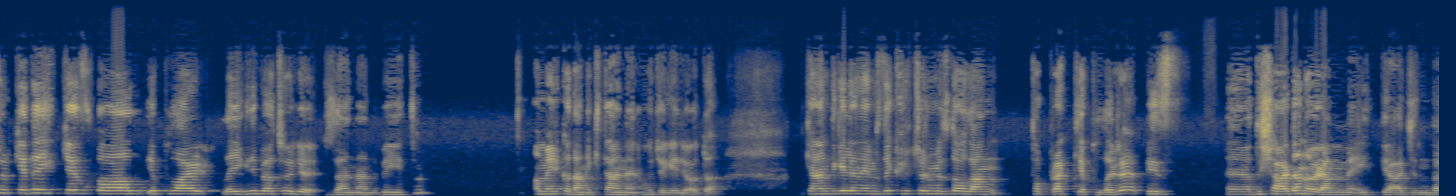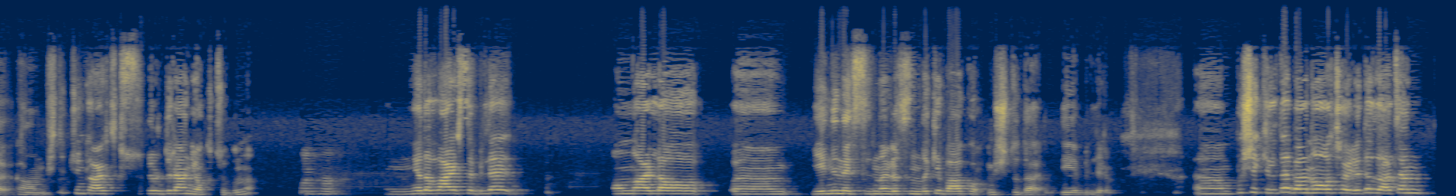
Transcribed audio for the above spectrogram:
Türkiye'de ilk kez doğal yapılarla ilgili bir atölye düzenlendi, bir eğitim. Amerika'dan iki tane hoca geliyordu. Kendi geleneğimizde, kültürümüzde olan toprak yapıları biz e, dışarıdan öğrenme ihtiyacında kalmıştık. Çünkü artık sürdüren yoktu bunu. Hı hı. Ya da varsa bile onlarla o e, yeni neslin arasındaki bağ kopmuştu da diyebilirim. E, bu şekilde ben o atölyede zaten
